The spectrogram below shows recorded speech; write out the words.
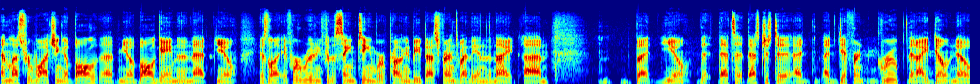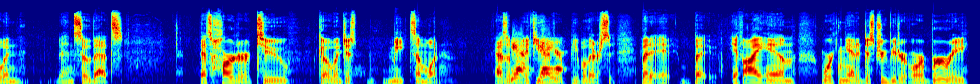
unless we're watching a ball uh, you know ball game, and then that you know as long if we're rooting for the same team, we're probably going to be best friends by the end of the night. Um, but you know that that's a that's just a, a, a different group that I don't know, and and so that's that's harder to go and just meet someone as a, yeah, if you yeah, have yeah. your people there. But but if I am working at a distributor or a brewery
